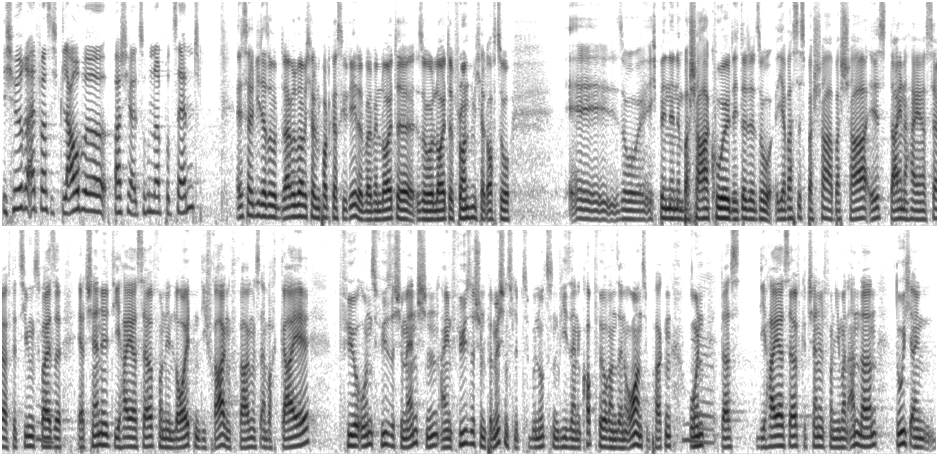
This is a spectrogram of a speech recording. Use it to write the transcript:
ich höre etwas, ich glaube Bashi halt zu 100 Prozent. es ist halt wieder so, darüber habe ich halt im Podcast geredet, weil wenn Leute, so Leute fronten mich halt oft so, äh, so, ich bin in einem Bashar-Kult, so, ja, was ist Bashar? Bashar ist deine Higher Self, beziehungsweise er channelt die Higher Self von den Leuten, die Fragen fragen. ist einfach geil für uns physische Menschen, einen physischen Permission Slip zu benutzen, wie seine Kopfhörer an seine Ohren zu packen und Ja. Die Higher Self gechannelt von jemand anderen durch ein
